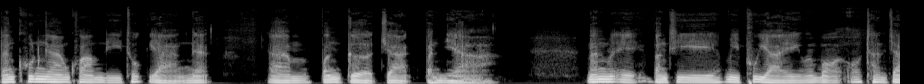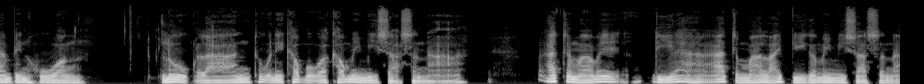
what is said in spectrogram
ดังคุณงามความดีทุกอย่างเนี่ย บังเกิดจากปัญญา นั้นเอบางทีมีผู้ใหญ่มาบอกโอ้ท่านอาจารย์เป็นห่วง ลูกหลาน ทุกวันนี้เขาบอกว่าเขาไม่มีศาสนา อาตมาไม่ดีแล้วฮะอาตมาหลายปีก็ไม่มีศาสนา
